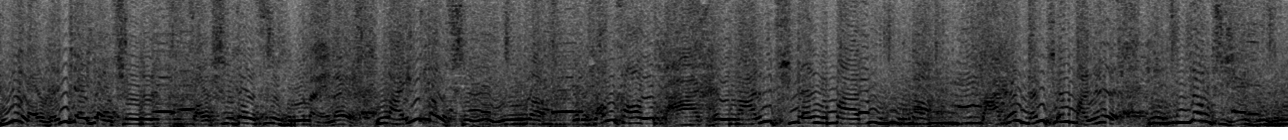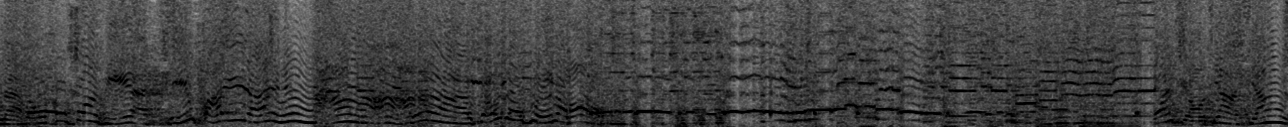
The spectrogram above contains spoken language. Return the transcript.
你老人家要吃，早知道四姑奶奶来到此啊，我房早打开南天门呐，打开南天门不要紧呐，老夫话别您凡人呐，走了鬼了。我脚下祥云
